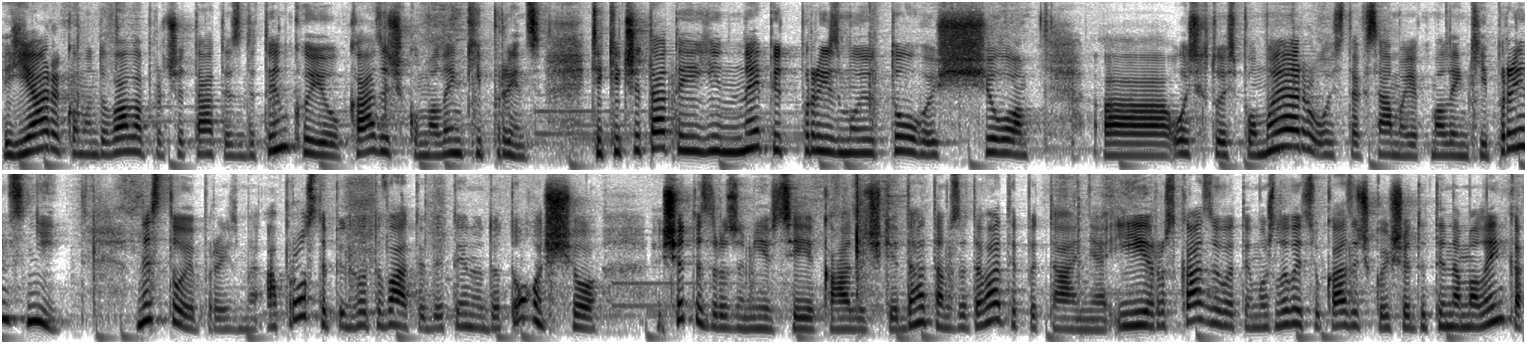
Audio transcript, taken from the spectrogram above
я рекомендувала прочитати з дитинкою казочку Маленький принц. Тільки читати її не під призмою того, що е, ось хтось помер, ось так само, як маленький принц. Ні, не з тої призми, а просто підготувати дитину до того, що, що ти зрозумів цієї казочки, да, там задавати питання і розказувати, можливо, цю казочку, якщо дитина маленька,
